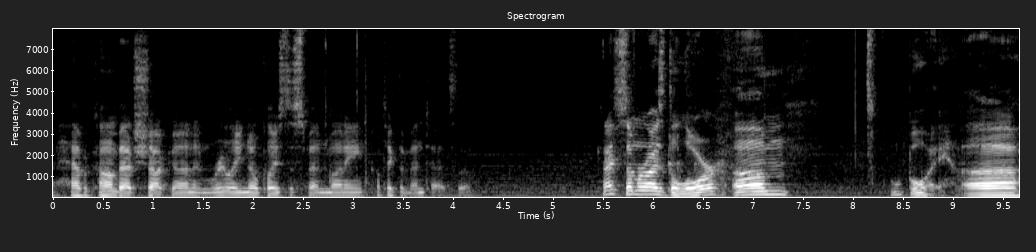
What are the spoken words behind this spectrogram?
have a combat shotgun and really no place to spend money. I'll take the Mentats though. Can I summarize the lore? Um, oh boy. Uh,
